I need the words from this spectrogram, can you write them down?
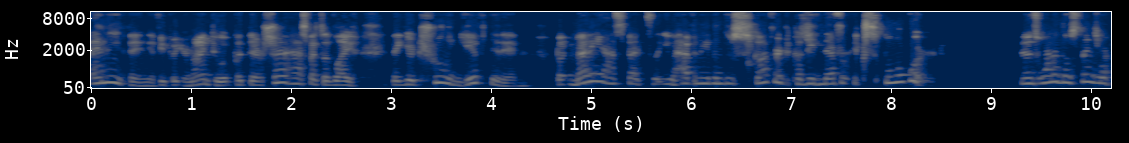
anything if you put your mind to it, but there are certain aspects of life that you're truly gifted in, but many aspects that you haven't even discovered because you've never explored. And it's one of those things where,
